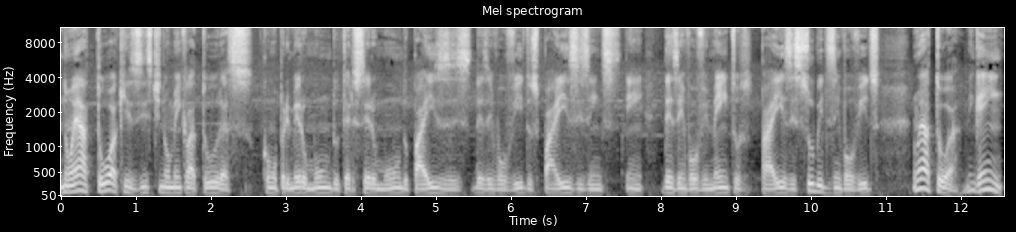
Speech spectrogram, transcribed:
Não é à toa que existe nomenclaturas como primeiro mundo, terceiro mundo, países desenvolvidos, países em, em desenvolvimento, países subdesenvolvidos. Não é à toa. Ninguém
